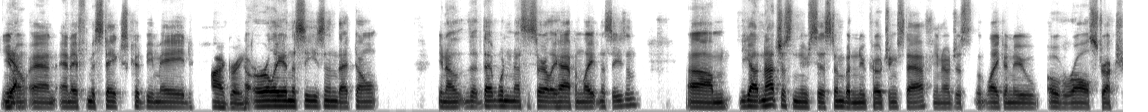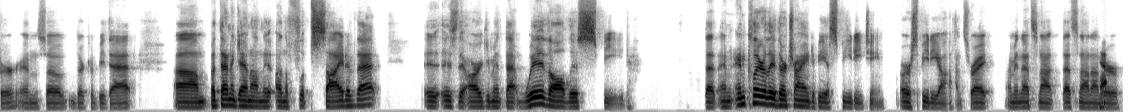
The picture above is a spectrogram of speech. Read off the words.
You Yeah. know, and and if mistakes could be made I agree. you know, early in the season that don't, you know, that that wouldn't necessarily happen late in the season. Um, you got not just a new system, but a new coaching staff. You know, just like a new overall structure, and so there could be that. Um, but then again, on the on the flip side of that is, is the argument that with all this speed, that and, and clearly they're trying to be a speedy team or a speedy offense, right? I mean, that's not that's not under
